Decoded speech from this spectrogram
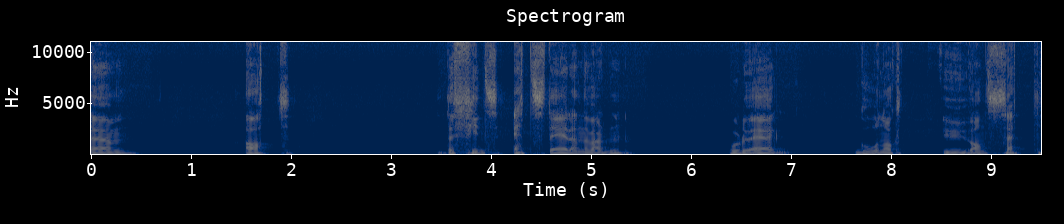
um, at det fins ett sted i denne verden hvor du er god nok uansett.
